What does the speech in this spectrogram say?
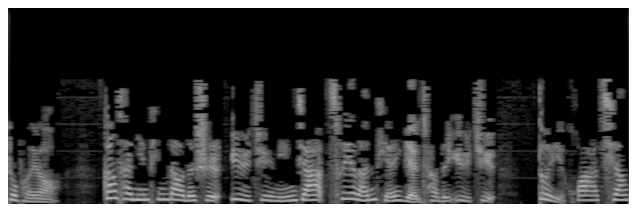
众朋友，刚才您听到的是豫剧名家崔兰田演唱的豫剧《对花腔》。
